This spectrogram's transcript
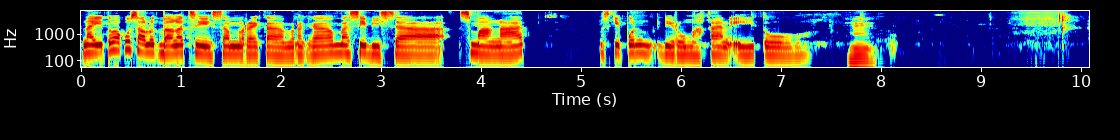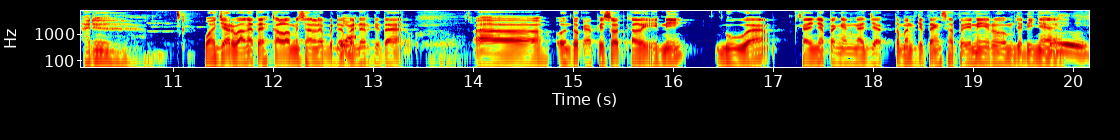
Nah itu aku salut banget sih sama mereka. Mereka masih bisa semangat meskipun dirumahkan itu. Hmm. Aduh, wajar banget ya kalau misalnya benar-benar ya. kita uh, untuk episode kali ini, gua kayaknya pengen ngajak teman kita yang satu ini Rum jadinya. Hmm,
